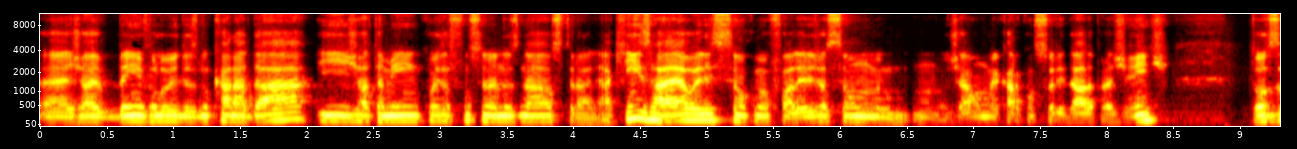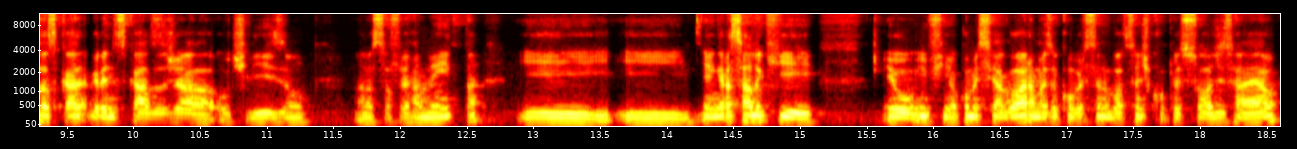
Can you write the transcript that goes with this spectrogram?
é, já bem evoluídas no Canadá e já também coisas funcionando na Austrália. Aqui em Israel eles são, como eu falei, já são já um mercado consolidado para a gente. Todas as grandes casas já utilizam a nossa ferramenta e, e, e é engraçado que eu, enfim, eu comecei agora, mas eu conversando bastante com o pessoal de Israel,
